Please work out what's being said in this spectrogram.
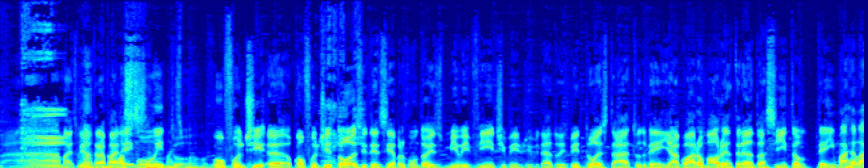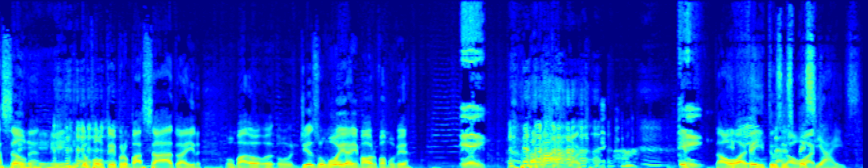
Ah, mas me atrapalhei Nossa, muito. Confundi, eh, confundi 12 de dezembro com 2020, me- de- né, 2012, tá, tudo bem. E agora o Mauro entrando assim, então tem uma relação, né? Eu voltei pro passado, aí o, o- o- diz um oi aí, Mauro, vamos ver. Oi. Tá ótimo, tá ótimo. Efeitos tá ótimo. especiais.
